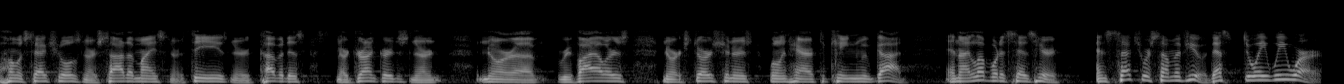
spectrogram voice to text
homosexuals, nor sodomites, nor thieves, nor covetous, nor drunkards, nor, nor uh, revilers, nor extortioners will inherit the kingdom of God. And I love what it says here. And such were some of you. That's the way we were.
